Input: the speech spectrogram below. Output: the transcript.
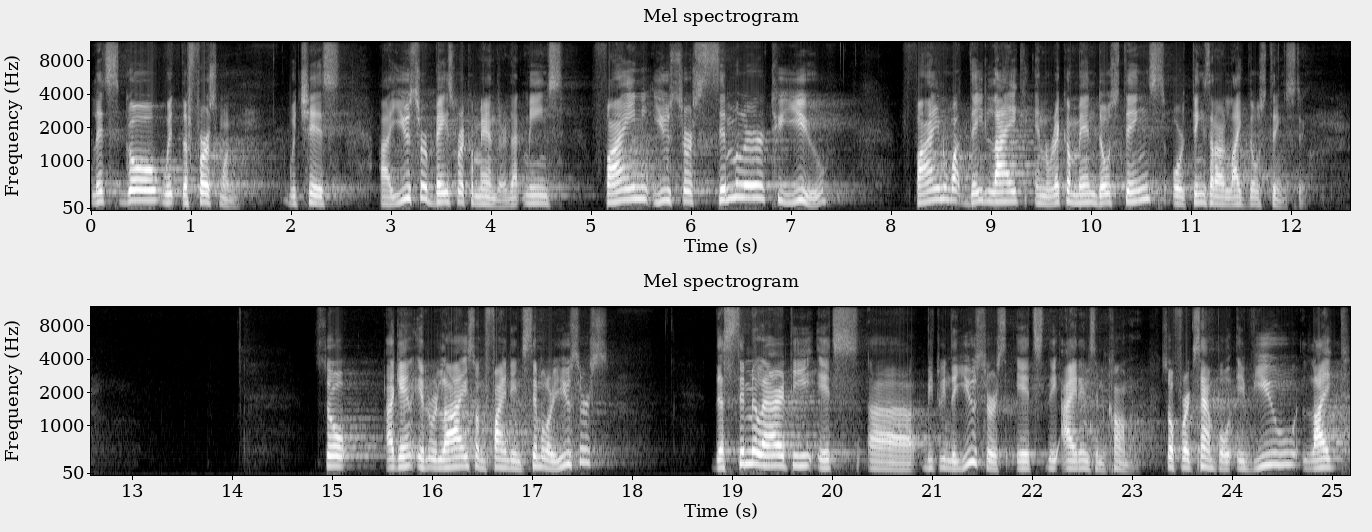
let's go with the first one, which is a user-based recommender. That means find users similar to you, find what they like and recommend those things or things that are like those things too. So again, it relies on finding similar users. The similarity it's, uh, between the users, it's the items in common. So for example, if you liked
